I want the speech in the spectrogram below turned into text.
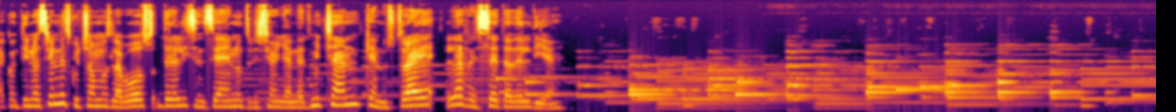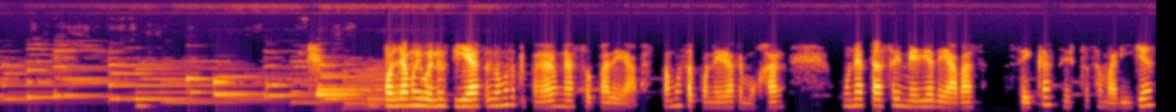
A continuación escuchamos la voz de la licenciada en nutrición Janet Michan que nos trae la receta del día. Hola, muy buenos días. Hoy vamos a preparar una sopa de habas. Vamos a poner a remojar una taza y media de habas secas, estas amarillas,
